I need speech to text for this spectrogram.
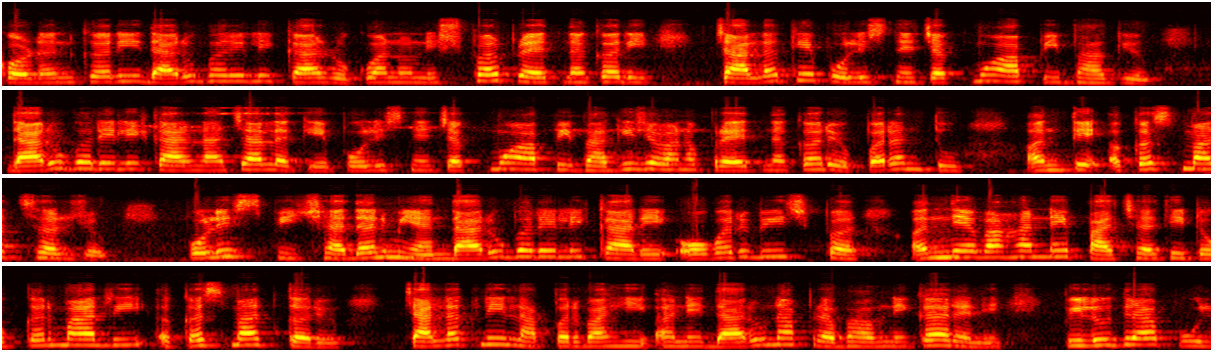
કોર્ડન કરી દારૂ ભરેલી કાર રોકવાનો નિષ્ફળ પ્રયત્ન કરી, ચાલકે પોલીસને ચકમો આપી ભાગ્યો. દારૂ ભરેલી કારના ચાલકે પોલીસને ચકમો આપી ભાગી જવાનો પ્રયત્ન કર્યો, પરંતુ અંતે અકસ્માત સર્જ્યો. પોલીસ પીછા દરમિયાન દારૂ ભરેલી કારે ઓવરબ્રિજ પર અન્ય વાહનને પાછળથી ટક્કર મારી અકસ્માત કર્યો. ચાલકની લાપરવાહી અને દારૂના પ્રભાવને કારણે પિલુદ્રા પુલ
